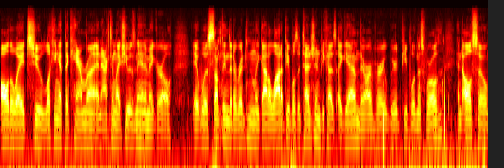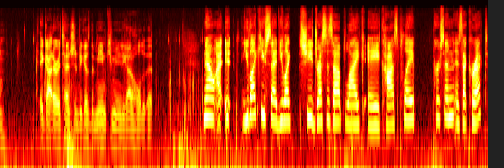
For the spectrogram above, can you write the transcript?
all the way to looking at the camera and acting like she was an anime girl. It was something that originally got a lot of people's attention because, again, there are very weird people in this world, and also it got her attention because the meme community got a hold of it. Now, I, it, you like you said, you like she dresses up like a cosplay person. Is that correct?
